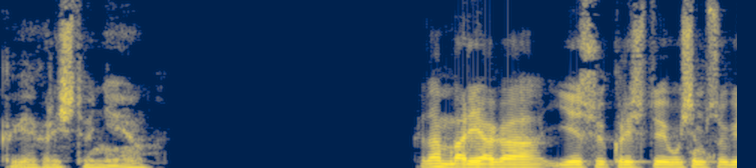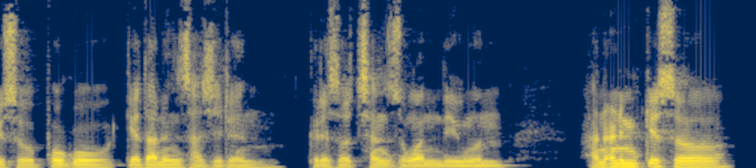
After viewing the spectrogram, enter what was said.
그게 그리스도인이에요. 그 다음 마리아가 예수 그리스도의 오심 속에서 보고 깨달은 사실은 그래서 찬송한 내용은 하나님께서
